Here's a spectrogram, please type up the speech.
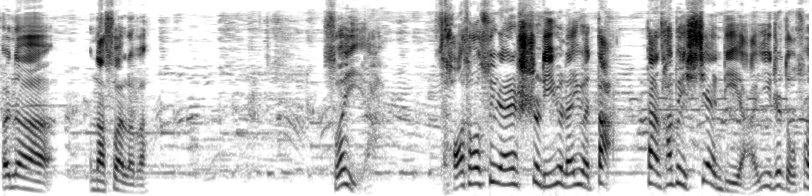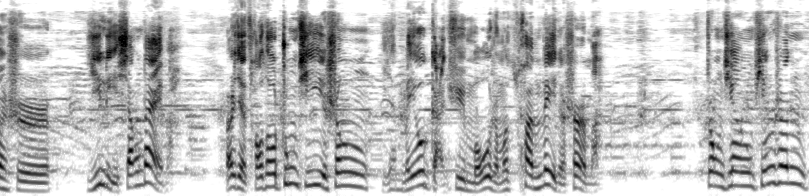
呃，那那算了吧。所以啊，曹操虽然势力越来越大，但他对献帝啊一直都算是以礼相待吧。而且曹操终其一生也没有敢去谋什么篡位的事儿嘛。众卿平身，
